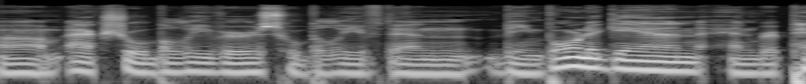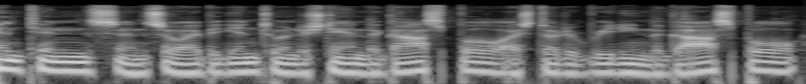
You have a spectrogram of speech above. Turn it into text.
um, actual believers who believed in being born again and repentance, and so I began to understand the gospel. I started reading the gospel,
